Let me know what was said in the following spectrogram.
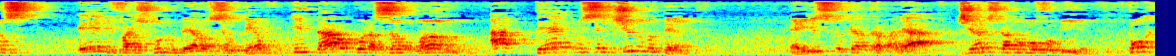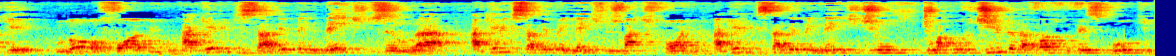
11. Ele faz tudo belo ao seu tempo e dá ao coração humano até o sentido do tempo. É isso que eu quero trabalhar diante da homofobia. Porque o nomofóbico, aquele que está dependente do celular, aquele que está dependente do smartphone, aquele que está dependente de, um, de uma curtida da foto do Facebook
